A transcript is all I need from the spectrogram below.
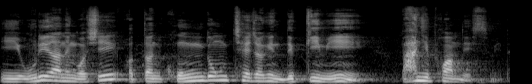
이 우리라는 것이 어떤 공동체적인 느낌이 많이 포함되어 있습니다.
